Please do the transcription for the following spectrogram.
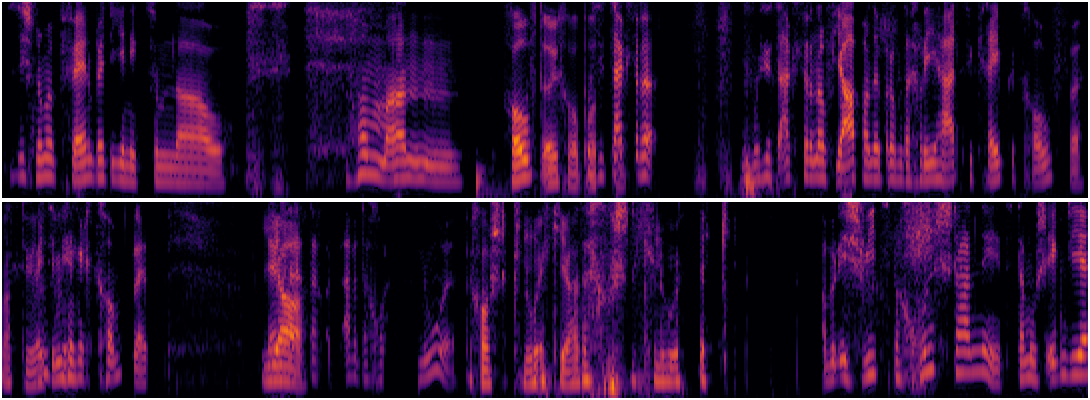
das ist nur die Fernbedienung zum Now. Oh Mann. Kauft euch Roboter. Muss ich jetzt extra, muss jetzt extra noch auf Japan über, um den kleinen herzigen Cape zu kaufen? Natürlich. Weil ich mich eigentlich komplett. Ja, aber Der, der, kostet genug. der kostet genug, ja, der kostet genug. Aber in der Schweiz bekommst du den nicht. Den musst du irgendwie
